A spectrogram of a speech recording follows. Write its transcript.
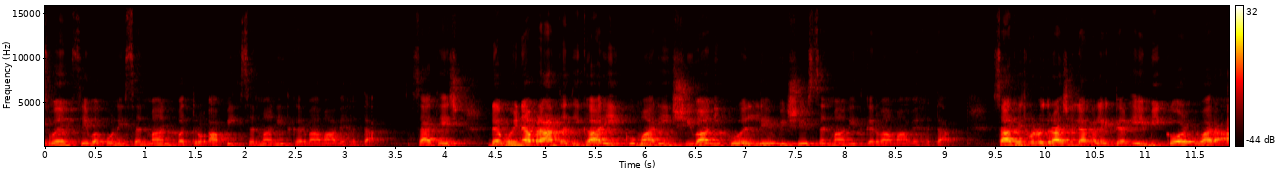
સ્વયંસેવકોને સન્માન પત્રો આપી સન્માનિત કરવામાં આવ્યા હતા. સાથે જ ડભોઈના પ્રાંત અધિકારી કુમારી શિવાની ગોયલને વિશેષ સન્માનિત કરવામાં આવ્યા હતા. સાથે જ વડોદરા જિલ્લા કલેક્ટર એ બી ગોર દ્વારા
